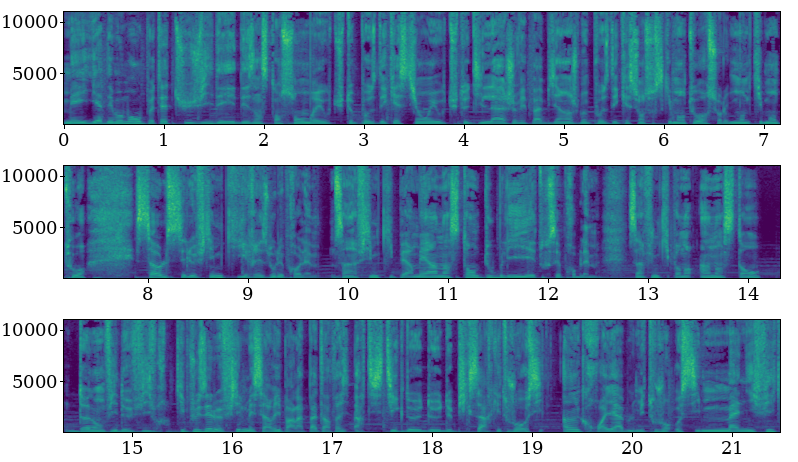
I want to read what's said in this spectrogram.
mais il y a des moments où peut-être tu vis des, instants sombres et où tu te poses des questions et où tu te dis là je vais pas bien, je me pose des questions sur ce qui m'entoure, sur le monde qui m'entoure. Soul, c'est le film qui résout les problèmes. C'est un film qui permet un instant d'oublier tous ces problèmes. C'est un film qui pendant un instant donne envie de vivre. Qui plus est, le film est servi par la patte arti- artistique de, Pixar qui est toujours aussi incroyable mais toujours aussi magnifique.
